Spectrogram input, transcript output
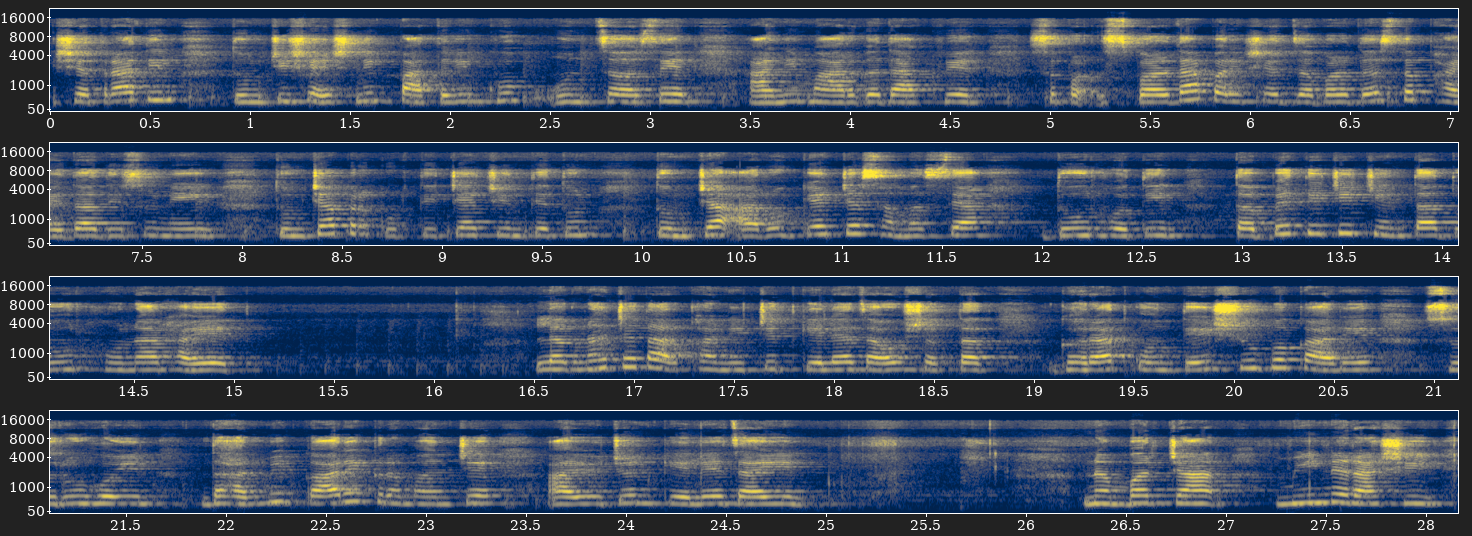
क्षेत्रातील तुमची शैक्षणिक पातळी खूप उंच असेल आणि मार्ग दाखवेल. स्प स्पर्धा परीक्षेत जबरदस्त फायदा दिसून येईल. तुमच्या प्रकृतीच्या चिंतेतून तुमच्या आरोग्याच्या समस्या दूर होतील. तब्येतीची चिंता दूर होणार आहेत. लग्नाच्या तारखा निश्चित केल्या जाऊ शकतात. घरात कोणते शुभ कार्य सुरू होईल. धार्मिक कार्यक्रमांचे आयोजन केले जाईल. नंबर चार मीन राशी.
